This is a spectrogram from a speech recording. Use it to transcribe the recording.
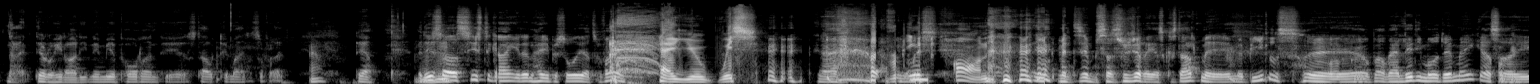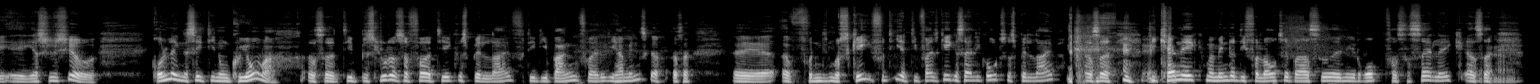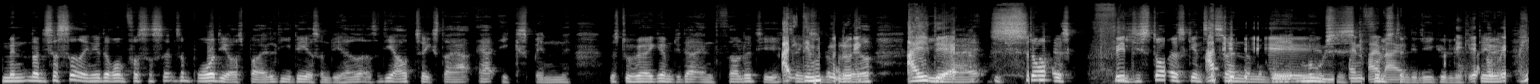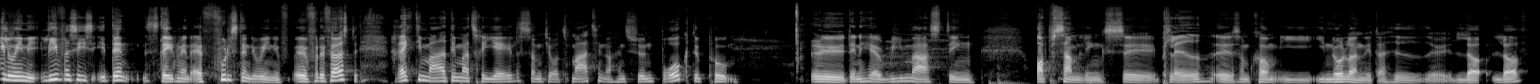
Nej, det har du helt ret i. Det er mere porter, end det er stout. Det er mig, der tager fejl. Ja. Der. Men mm-hmm. det er så også sidste gang i den her episode, jeg tager fejl. you wish. ja, Bring wish. on. ja, men så synes jeg da, jeg skal starte med, med Beatles, øh, okay. og, og være lidt imod dem. ikke. Altså, okay. jeg synes jo, grundlæggende set, de er nogle kujoner. Altså, de beslutter sig for, at de ikke vil spille live, fordi de er bange for alle de her mennesker. Altså, øh, og for, måske fordi, at de faktisk ikke er særlig gode til at spille live. Altså, de kan ikke, medmindre de får lov til bare at sidde inde i et rum for sig selv, ikke? Altså, ja. men når de så sidder inde i det rum for sig selv, så bruger de også bare alle de idéer, som de havde. Altså, de outtakes, der er, er ikke spændende. Hvis du hører igennem de der anthology Ej, det mener du ikke. Ej, det er, er historisk, fedt. De historisk interessante, men det er musisk øh, fuldstændig ligegyldigt. Er, jeg er helt uenig. Lige præcis i den statement er jeg fuldstændig uenig. For det første, rigtig meget af det materiale, som George Martin og hans søn brugte på øh, den her remastering opsamlingsplade, øh, øh, som kom i, i nullerne, der hed øh, Love,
